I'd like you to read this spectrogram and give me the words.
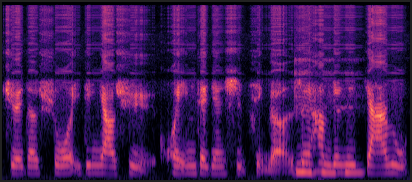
觉得说一定要去回应这件事情了，所以他们就是加入。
